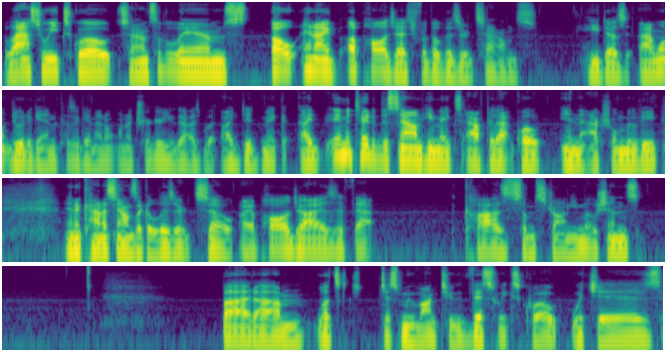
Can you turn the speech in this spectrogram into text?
Last week's quote Silence of the Lambs, Oh, and I apologize for the lizard sounds. He does. I won't do it again because again, I don't want to trigger you guys. But I did make. I imitated the sound he makes after that quote in the actual movie, and it kind of sounds like a lizard. So I apologize if that caused some strong emotions. But um, let's just move on to this week's quote, which is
